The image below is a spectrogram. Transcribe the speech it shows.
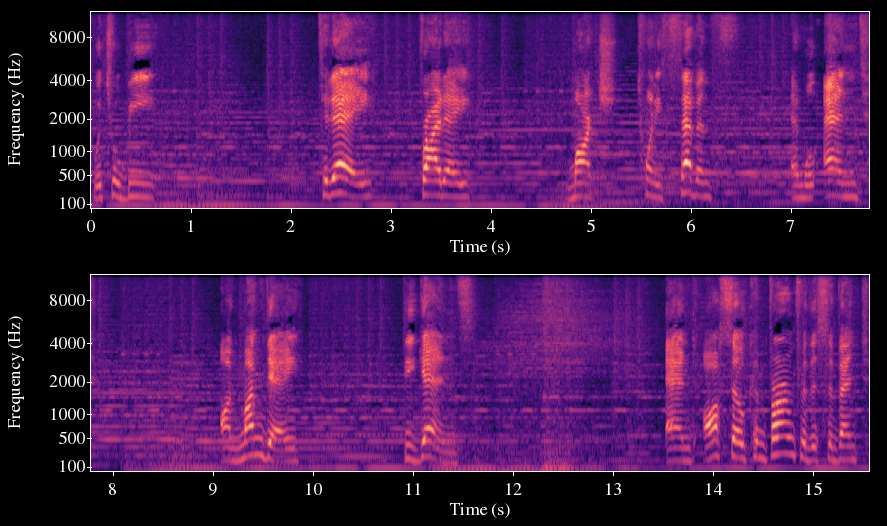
which will be today, Friday, March 27th and will end on Monday begins. And also confirmed for this event,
